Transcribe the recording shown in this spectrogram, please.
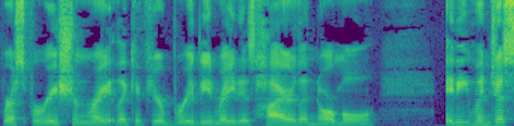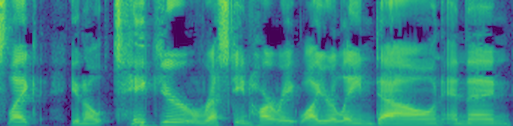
respiration rate, like if your breathing rate is higher than normal, and even just like you know, take your resting heart rate while you're laying down and then,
